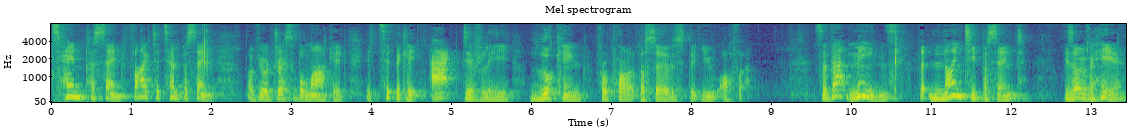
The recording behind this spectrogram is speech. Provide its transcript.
10%, 5 to 10% of your addressable market is typically actively looking for a product or service that you offer. So that means that 90% is over here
